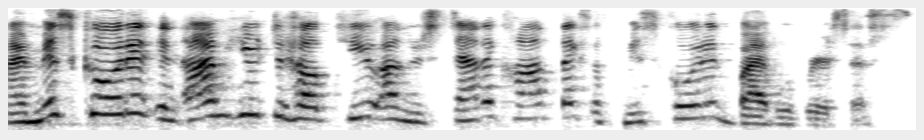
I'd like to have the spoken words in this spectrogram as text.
I'm Misquoted and I'm here to help you understand the context of misquoted Bible verses.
